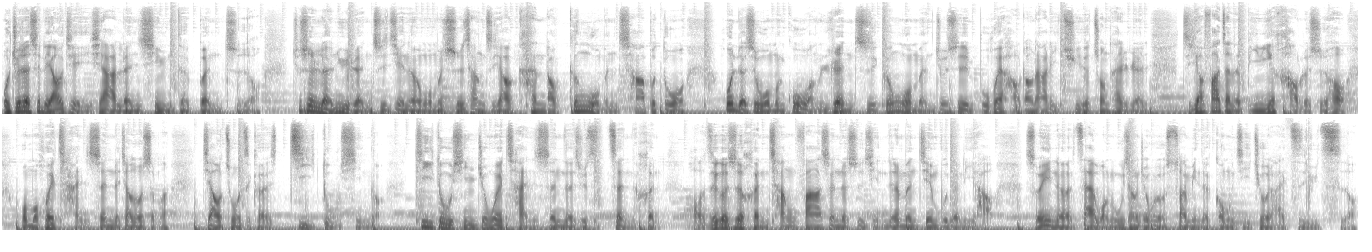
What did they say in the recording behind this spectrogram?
我觉得是了解一下人性的本质哦，就是人与人之间呢，我们时常只要看到跟我们差不多，或者是我们过往认知跟我们就是不会好到哪里去的状态的人，只要发展的比你好的时候，我们会产生的叫做什么？叫做这个嫉妒心哦，嫉妒心就会产生的就是憎恨。好，这个是很常发生的事情，人们见不得你好，所以呢，在网络上就会有酸民的攻击，就来自于此哦。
